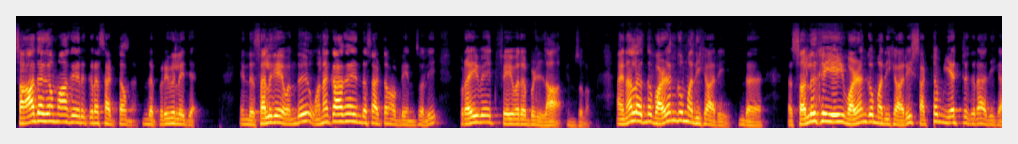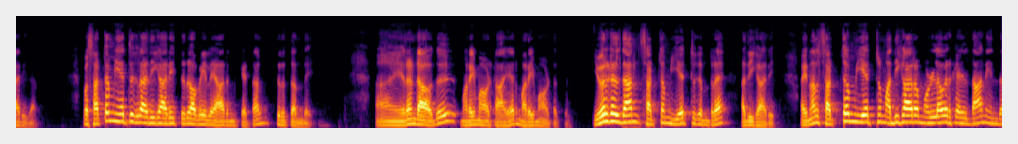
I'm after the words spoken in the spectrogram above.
சாதகமாக இருக்கிற சட்டம் இந்த ப்ரிவிலேஜை இந்த சலுகையை வந்து உனக்காக இந்த சட்டம் அப்படின்னு சொல்லி ப்ரைவேட் ஃபேவரபிள் லா என்று சொல்லும் அதனால் வந்து வழங்கும் அதிகாரி இந்த சலுகையை வழங்கும் அதிகாரி சட்டம் இயற்றுகிற அதிகாரி தான். இப்போ சட்டம் இயற்றுகிற அதிகாரி திரு அவையில் யாருன்னு கேட்டால் திருத்தந்தை. இரண்டாவது மறைமாவட்ட ஆயர் மறைமாவட்டத்தில். இவர்கள்தான் சட்டம் இயற்றுகின்ற அதிகாரி. அதனால் சட்டம் இயற்றும் அதிகாரம் உள்ளவர்கள் தான் இந்த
